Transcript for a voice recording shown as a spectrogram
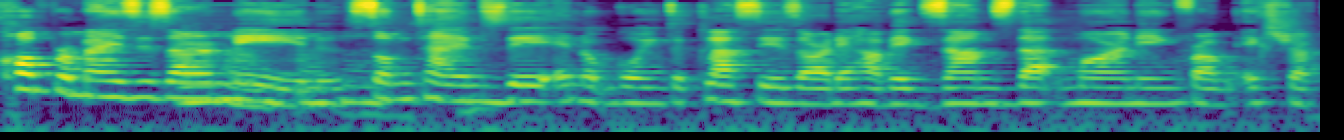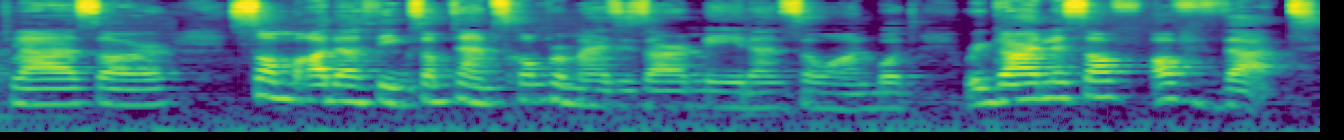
compromises are Mhm, made mhm. sometimes they end up going to classes or they have exams that morning from extra class or some other things. sometimes compromises are made and so on. But regardless of of that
